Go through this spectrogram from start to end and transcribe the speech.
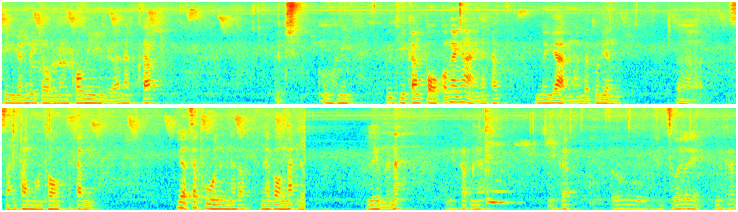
ที่ยังไม่จองยังพอมีเหลือนะครับอึ๊ชโอ้นี่วิธีการปอกก็ง่าย ๆนะครับ ไม่ยากเหมือนกับทุเรียนสายพันธุ์หมอนทองนะครับนี่เลือกสักภูหนึ่งนะครับ แล้วก็งัดเลยเริ่มแล้วนะนี่ครับเนี่ยนี่ครับโอ้สวยเลยนะครับ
